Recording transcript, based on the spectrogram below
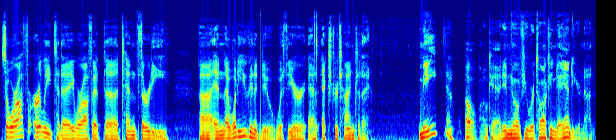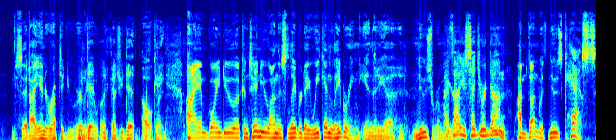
So we're off early today. We're off at uh, ten thirty Uh, and uh, what are you going to do with your uh, extra time today? Me? Yeah. Oh, okay. I didn't know if you were talking to Andy or not. You said I interrupted you earlier. You did because you did. Oh, okay. I am going to uh, continue on this Labor Day weekend laboring in the uh, newsroom I here. thought you said you were done. I'm done with newscasts,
